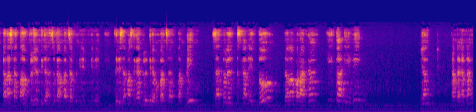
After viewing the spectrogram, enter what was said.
Karena saya tahu beliau tidak suka baca begini-begini. Jadi saya pastikan beliau tidak membaca. Tapi saya tuliskan itu dalam rangka kita ini yang kadang-kadang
